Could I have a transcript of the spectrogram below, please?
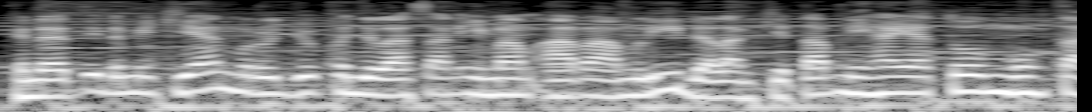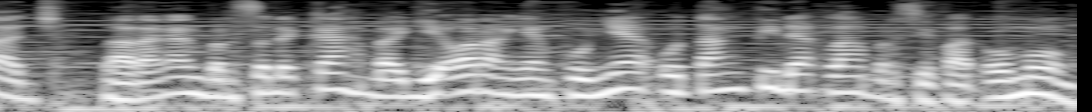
Kendati demikian, merujuk penjelasan Imam Ar-Ramli dalam kitab Nihayatul Muhtaj, larangan bersedekah bagi orang yang punya utang tidaklah bersifat umum.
